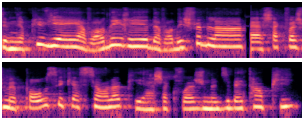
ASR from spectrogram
devenir plus vieille, avoir des rides, avoir des cheveux blancs. À chaque fois, je me pose ces questions-là, puis à chaque fois, je me dis, ben tant pis,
